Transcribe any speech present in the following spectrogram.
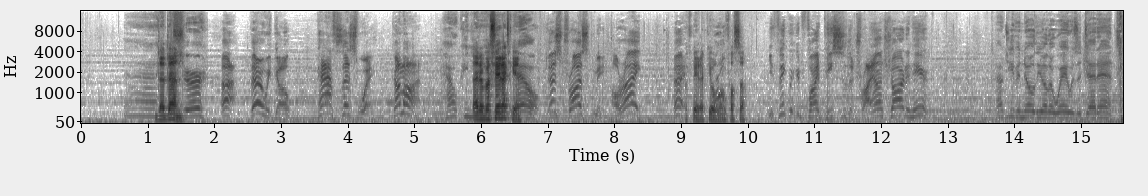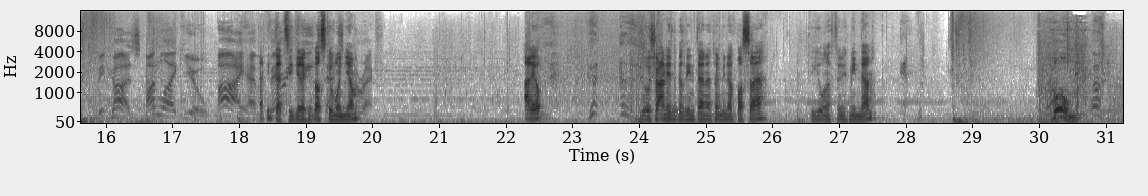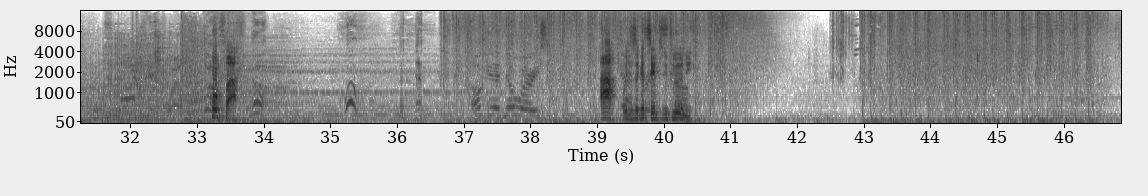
Dead end. Sure. Ah, there we go. Path's this way. Come on. How can you Erre beférek én? Just trust me, all right? Hey, jó van, fasza. You think we could find pieces of the Tryon shard in here? How'd you even know the other way was a dead end? Because, unlike you, I have a Hát itt very tetszik, gyerekek, azt kell mondjam. up. Jó, és ránézek az internetre, hogy minden fasza -e. Jónak tűnik minden. Boom! Hoppá! Á, hogy ezeket szét tudjuk lőni?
